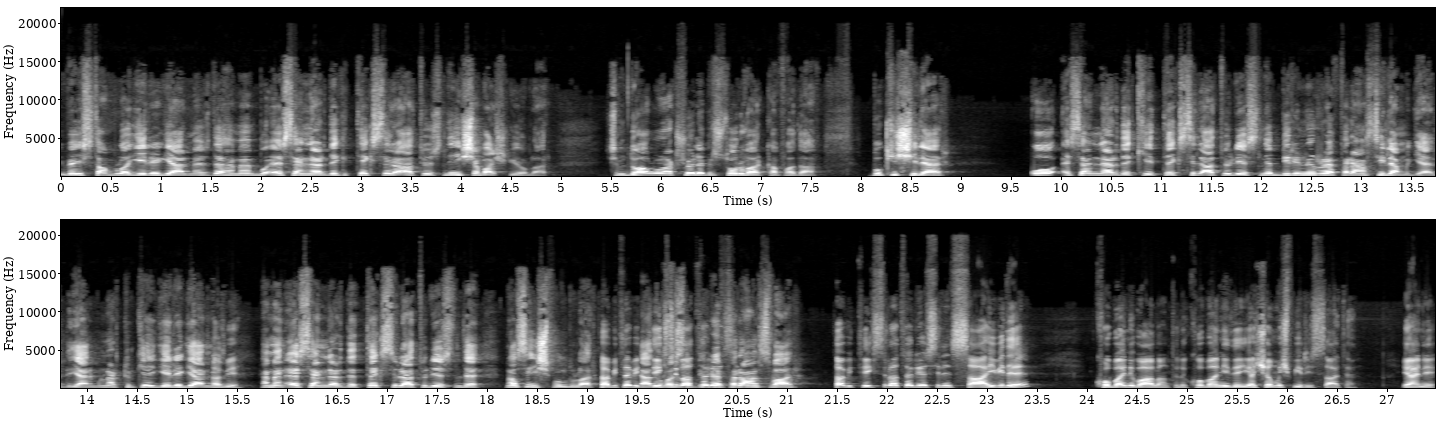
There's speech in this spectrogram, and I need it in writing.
Ve İstanbul'a gelir gelmez de hemen bu Esenler'deki tekstil atölyesinde işe başlıyorlar. Şimdi doğal olarak şöyle bir soru var kafada. Bu kişiler o Esenler'deki tekstil atölyesine birinin referansıyla mı geldi? Yani bunlar Türkiye'ye gelir gelmez Tabii. hemen Esenler'de tekstil atölyesinde nasıl iş buldular? Tabii, tabii. Yani Tekstil dolayısıyla bir atölyesi- referans var. tabii tekstil atölyesinin sahibi de Kobani bağlantılı. Kobani'de yaşamış birisi zaten. Yani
